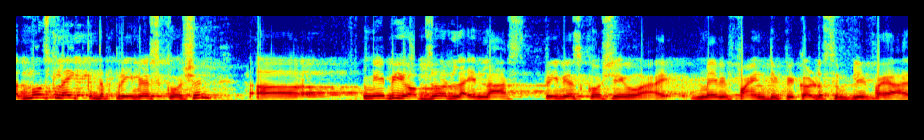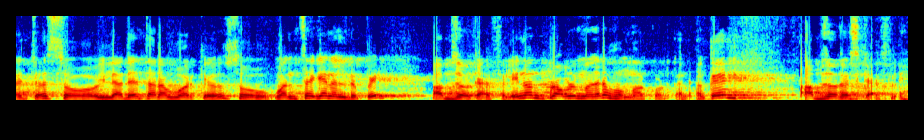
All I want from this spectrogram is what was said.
almost like the previous question uh, maybe you observed like in last previous question you I maybe find difficult to simplify RHS so ಇಲ್ಲಿ ಅದೇ ತರ ವರ್ಕ್ ಇರೋದು so once again I'll repeat observe carefully ಇನ್ನೊಂದು ಪ್ರಾಬ್ಲಮ್ ಅಂದ್ರೆ ಹೋಮ್ವರ್ಕ್ ಕೊಡ್ತಾನೆ okay observe this carefully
